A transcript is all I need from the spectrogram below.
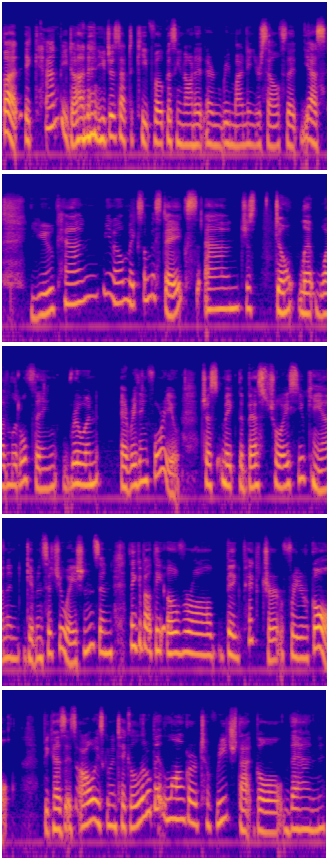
But it can be done, and you just have to keep focusing on it and reminding yourself that yes, you can, you know, make some mistakes and just don't let one little thing ruin everything for you. Just make the best choice you can in given situations and think about the overall big picture for your goal because it's always going to take a little bit longer to reach that goal than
